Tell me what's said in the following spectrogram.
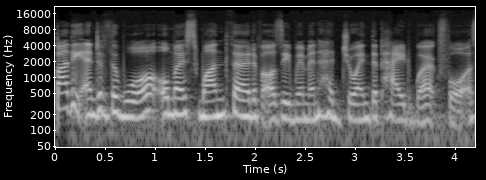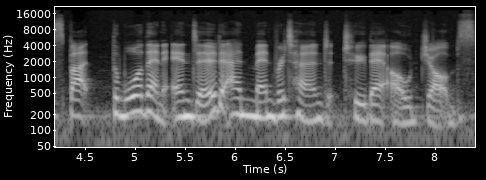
By the end of the war, almost one third of Aussie women had joined the paid workforce, but the war then ended and men returned to their old jobs.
